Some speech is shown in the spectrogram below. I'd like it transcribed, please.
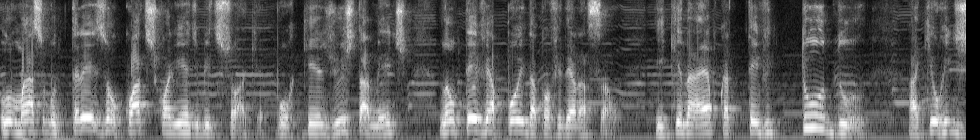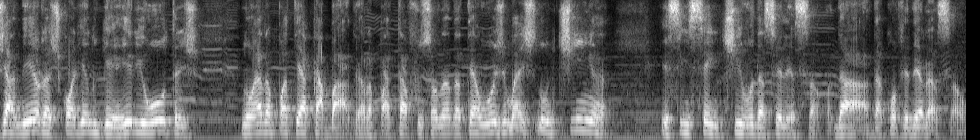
no máximo três ou quatro escolinhas de beat soccer, porque justamente não teve apoio da confederação e que na época teve tudo Aqui o Rio de Janeiro, a Escolinha do Guerreiro e outras não eram para ter acabado, era para estar funcionando até hoje, mas não tinha esse incentivo da seleção, da, da confederação.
